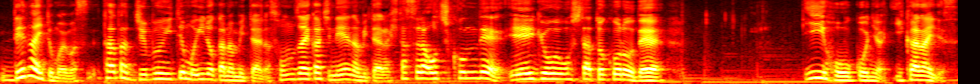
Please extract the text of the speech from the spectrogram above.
出ないと思いますただ自分いてもいいのかなみたいな存在価値ねえなみたいなひたすら落ち込んで営業をしたところでいい方向にはいかないです。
